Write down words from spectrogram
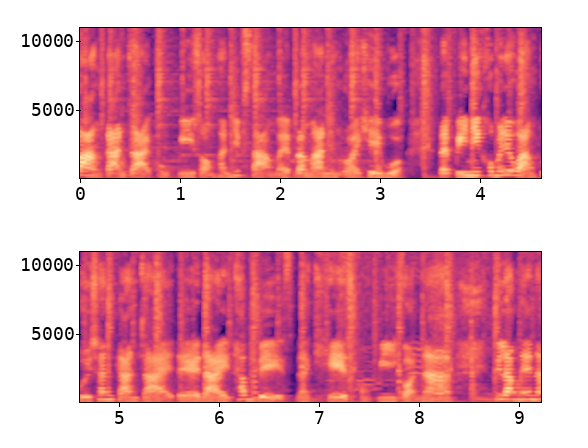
วางการจ่ายของปี 2023 ไว้ประมาณ 100k บวก แต่ปีนี้เขาไม่ได้วางโพซิชันการจ่ายแต่ใดถ้าเบสนะเคสของปีก่อนหน้าพี่รักแนะน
